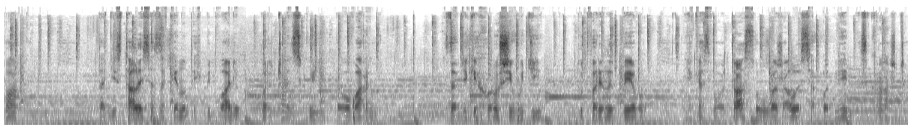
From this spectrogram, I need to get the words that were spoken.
парку, та дісталися закинутих підвалів Боричанської пивоварні. Завдяки хорошій воді тут варили пиво, яке свого часу вважалося одним із кращих.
